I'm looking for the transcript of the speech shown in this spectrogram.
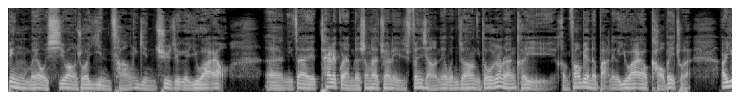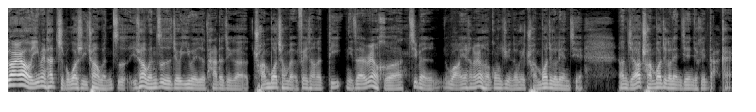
并没有希望说隐藏隐去这个 URL。呃，你在 Telegram 的生态圈里分享的那些文章，你都仍然可以很方便的把那个 URL 拷贝出来。而 URL 因为它只不过是一串文字，一串文字就意味着它的这个传播成本非常的低。你在任何基本网页上的任何工具，你都可以传播这个链接，然后你只要传播这个链接，你就可以打开。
